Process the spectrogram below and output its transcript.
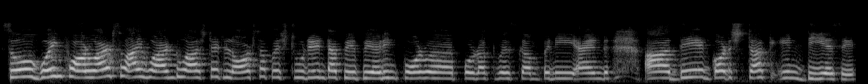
So going forward, so I want to ask that lots of students are preparing for uh, product-based company and uh, they got stuck in DSA.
